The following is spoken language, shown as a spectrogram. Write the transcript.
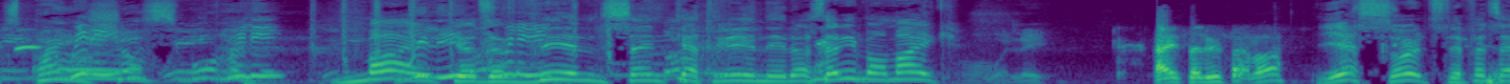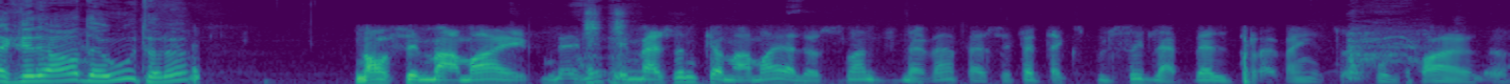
C'est pas un chat, c'est moi. Willy. Mike Willy, de Willy. Ville-Sainte-Catherine est là. Salut, mon Mike. Hey, salut, ça va? Yes, sir. Tu t'es fait sacrer dehors de où, toi, là? Non, c'est ma mère. Imagine que ma mère, elle a 79 ans, puis elle s'est fait expulser de la belle province. Il faut le faire, là.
